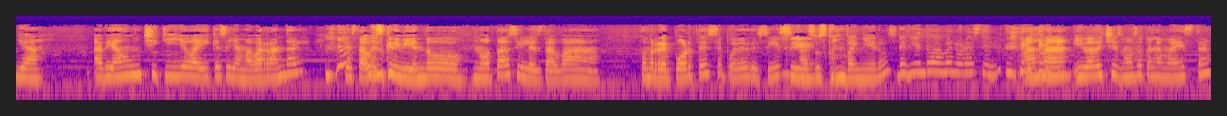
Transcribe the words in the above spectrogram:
Ya. Había un chiquillo ahí que se llamaba Randall, que estaba escribiendo notas y les daba como reportes, se puede decir, Sí. a sus compañeros. Bebiendo agua en horas de... Ajá, iba de chismoso con la maestra.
